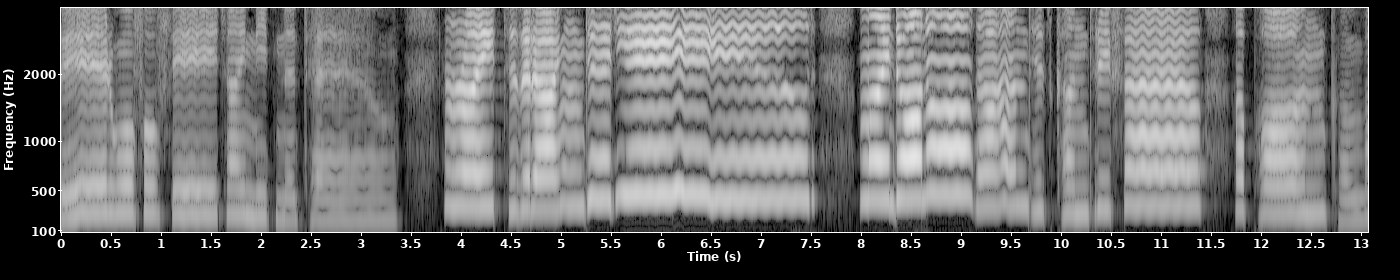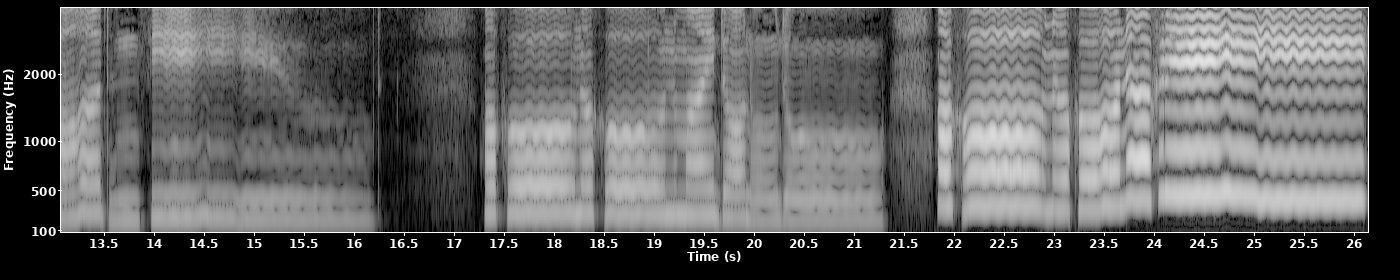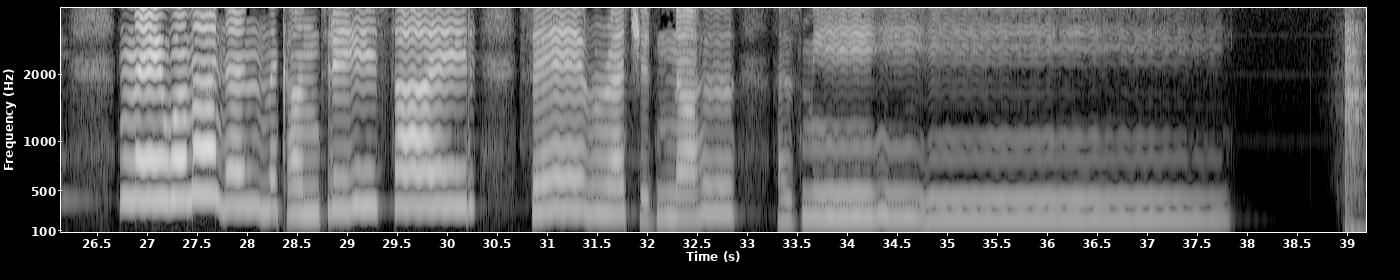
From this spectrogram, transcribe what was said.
Their woeful fate I needna tell. Right to the wrang did yield. My Donald and his country fell upon Culloden field. Och on, och on, my Donald, oh. Och on, och on, och ree. Nay, woman in the countryside, say wretched now as me.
